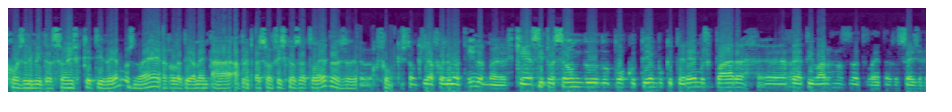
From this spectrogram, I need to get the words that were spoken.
Com as limitações que tivemos, não é, relativamente à, à preparação física dos atletas, eh, que foi uma questão que já foi debatida, mas que é a situação do, do pouco tempo que teremos para uh, reativar os nossos atletas, ou seja,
